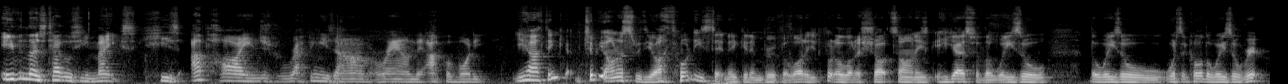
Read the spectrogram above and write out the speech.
even those tackles he makes, he's up high and just wrapping his arm around the upper body. Yeah, I think to be honest with you, I thought his technique had improved a lot. He's put a lot of shots on. He's, he goes for the weasel, the weasel. What's it called? The weasel rip.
